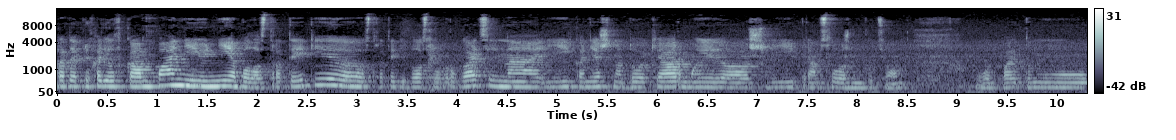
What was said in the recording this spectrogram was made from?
когда я приходила в компанию, не было стратегии, стратегия была слово ругательное, и, конечно, до OKR мы шли прям сложным путем. Вот, поэтому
